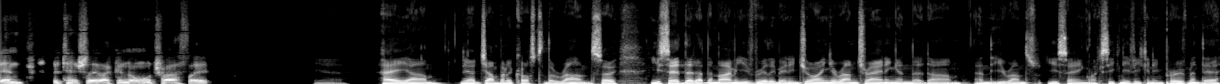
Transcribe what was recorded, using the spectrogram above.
than potentially like a normal triathlete. Yeah. Hey, um, now jumping across to the run. So you said that at the moment you've really been enjoying your run training, and that um, and that your runs you're seeing like significant improvement there.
